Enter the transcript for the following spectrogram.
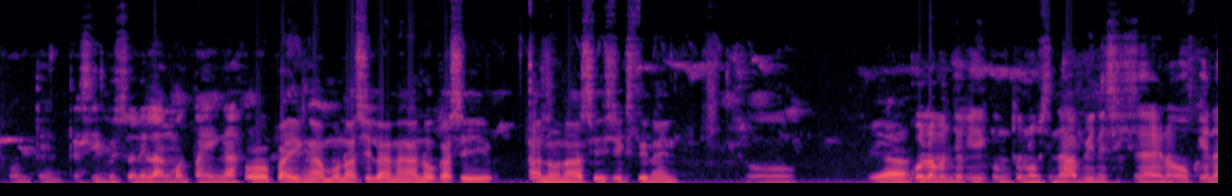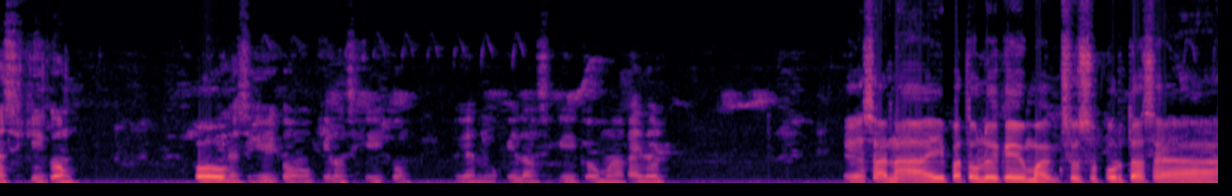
content kasi gusto nilang magpahinga. o pahinga muna sila ng ano kasi ano na si 69 So, kaya kung ko laman yung Kikong tuno, sinabi ni 69 na okay na si Kikong. oh Okay lang si Kikong, okay lang si Kikong. Ayan, okay lang si Kikong mga kaidol. Kaya sana ay patuloy kayong magsusuporta sa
